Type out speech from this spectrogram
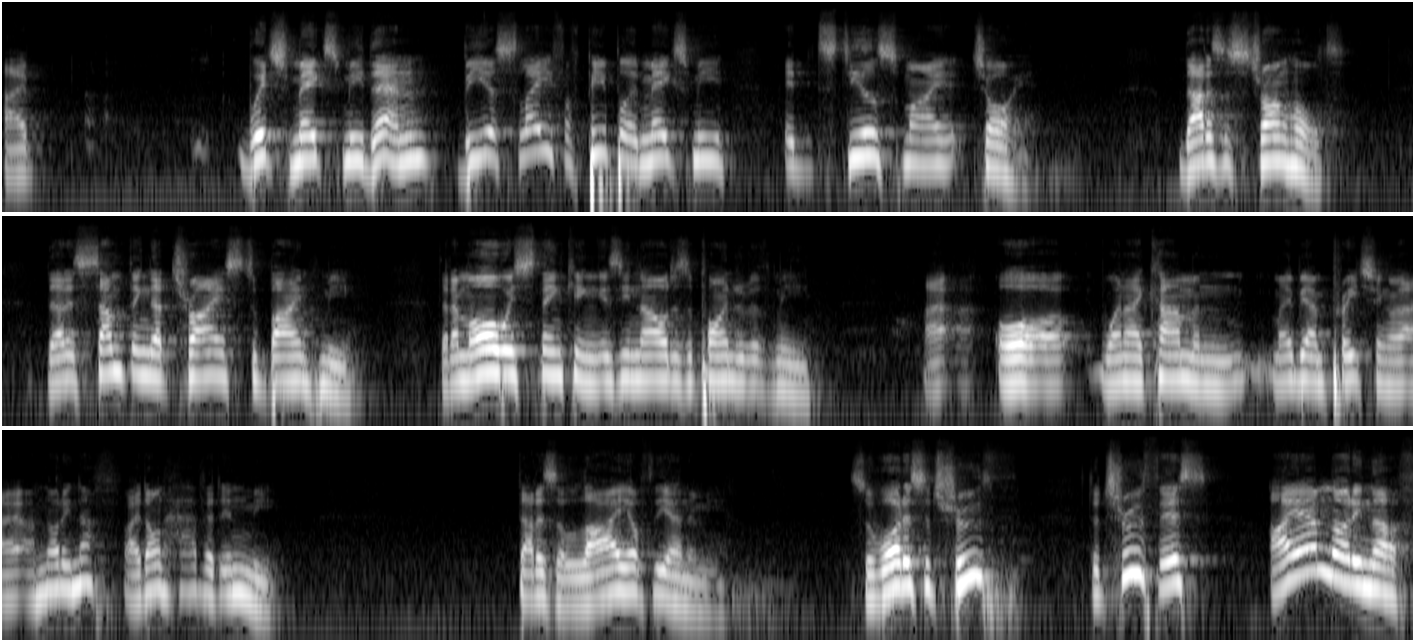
I, which makes me then be a slave of people. It makes me, it steals my joy. That is a stronghold. That is something that tries to bind me. That I'm always thinking, is he now disappointed with me? I, or when I come and maybe I'm preaching, I, I'm not enough. I don't have it in me. That is a lie of the enemy. So, what is the truth? The truth is, I am not enough,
